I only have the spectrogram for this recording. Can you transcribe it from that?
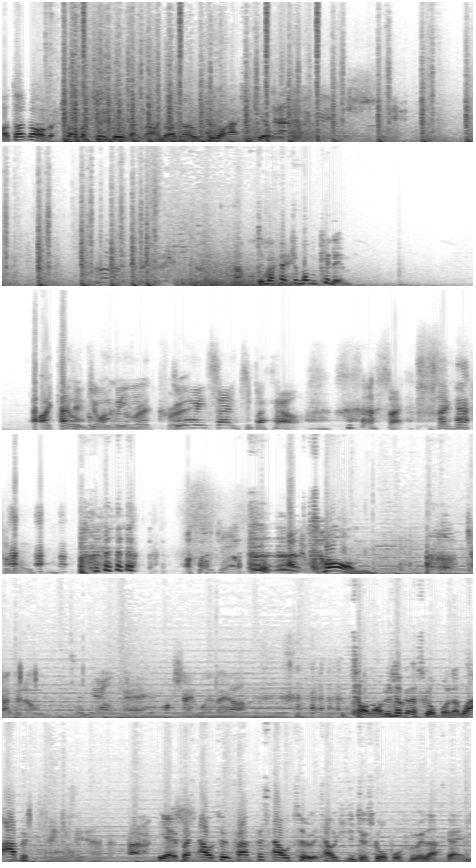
I don't know. I've got, I've got two kills that round. I don't know who I actually killed. Shit. Look at this. Double Did my whammy. petrol bomb kill him? I killed Adam, the one in me, the red crew. do you want me and Sam to back out? Say, save one for me. I told you, Adam. Adam, Tom! Juggernaut, send me out there. I'll show you where they are. Tom, I'm just looking at the scoreboard. now. What happened? Things here. Barracks. Yeah, press L2. Press L2. It tells you to do scoreboard for the last game.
